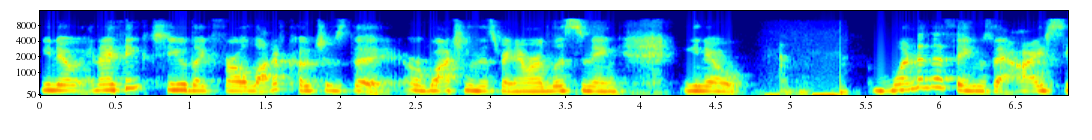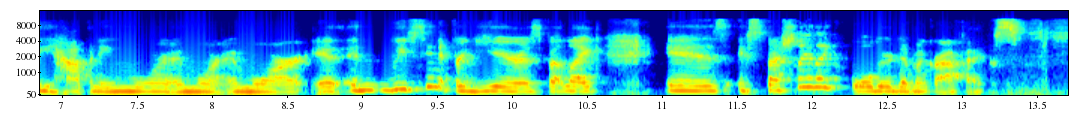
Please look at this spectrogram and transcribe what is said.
You know, and I think too, like for a lot of coaches that are watching this right now or listening, you know, one of the things that I see happening more and more and more, and we've seen it for years, but like, is especially like older demographics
